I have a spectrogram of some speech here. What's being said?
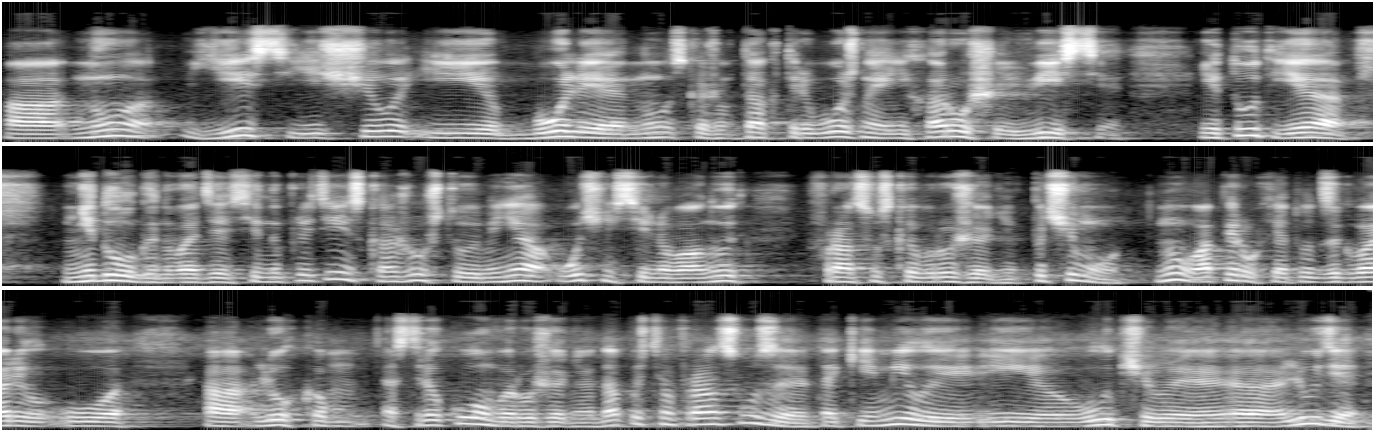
Но есть еще и более, ну, скажем так, тревожные и нехорошие вести. И тут я, недолго наводя сильно плетень, скажу, что меня очень сильно волнует французское вооружение. Почему? Ну, во-первых, я тут заговорил о, о легком стрелковом вооружении. Допустим, французы, такие милые и улыбчивые э, люди,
